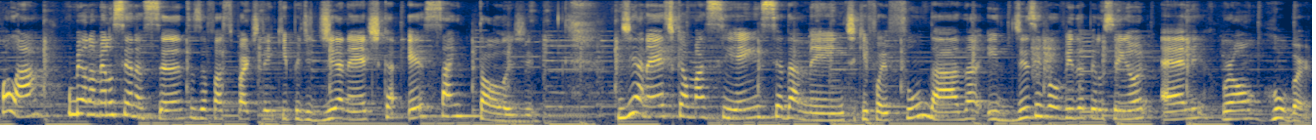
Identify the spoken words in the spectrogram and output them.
Olá, o meu nome é Luciana Santos, eu faço parte da equipe de Dianética e Scientology. Dianética é uma ciência da mente que foi fundada e desenvolvida pelo Sr. L. Ron Hubbard.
